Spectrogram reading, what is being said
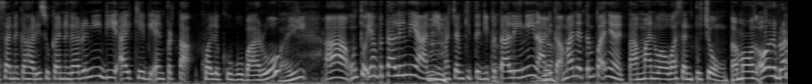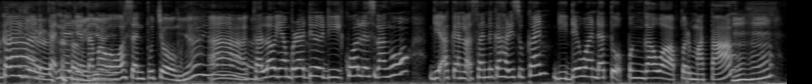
laksanakan Hari Sukan Negara ni di IKBN Pertak Kuala Kubu Baru. Baik. Ha, untuk yang petaling ni, ha, ni mm. macam kita di petaling ni, nah, ya. dekat mana tempatnya? Taman Wawasan Puchong. Taman Wawasan, oh di belakang ha, ni je. Dekat ni aja Taman yeah. Wawasan Puchong. Yeah, yeah. Ha, kalau yang berada di Kuala Selangor, dia akan laksanakan Hari Sukan di Dewan Datuk Penggawa Permata. Mm-hmm.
